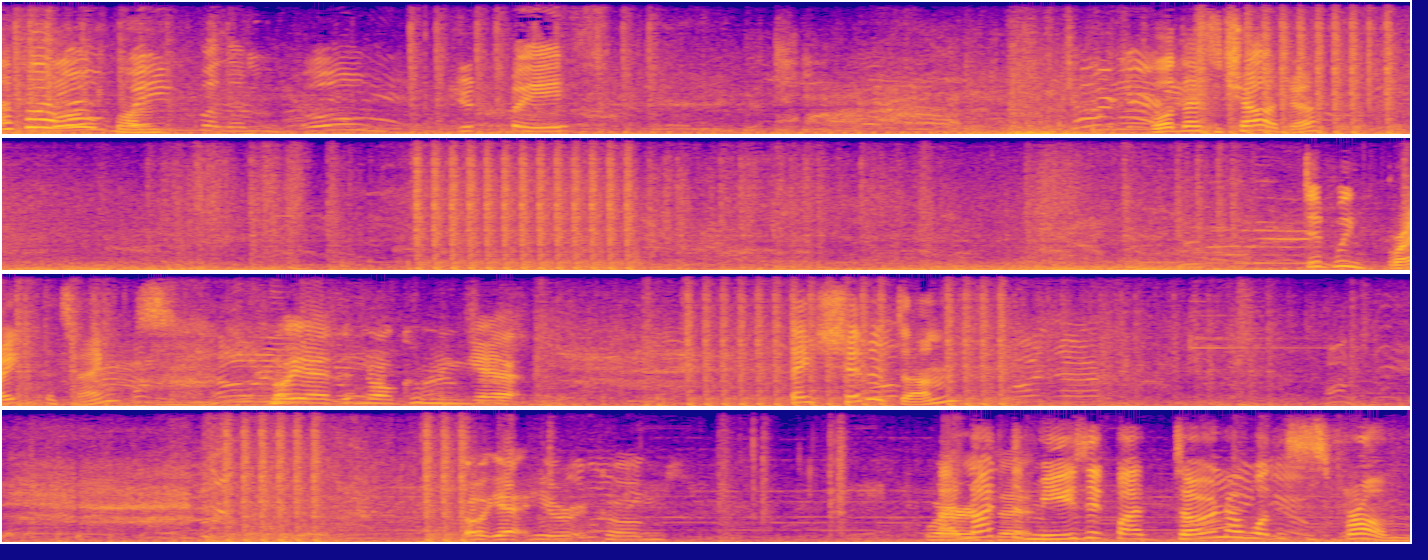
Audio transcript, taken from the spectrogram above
I thought I Oh, heard one. wait for them. Oh, just space. Charger. Well, there's a charger. Did we break the tanks? Oh yeah, they're not coming yet. They should have done. Oh yeah, here it comes. I like it? the music, but I don't know what this is from.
